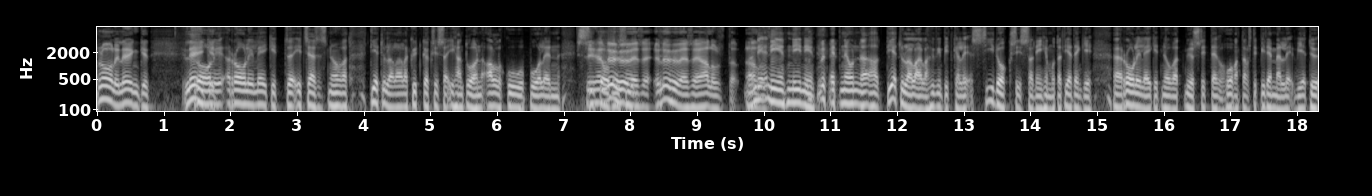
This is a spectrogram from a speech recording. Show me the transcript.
roolilenkit. Leikit. Rooli, roolileikit itse asiassa ne ovat tietyllä lailla kytköksissä ihan tuon alkupuolen Siihen lyhyeseen, lyhyeseen alusta. No, alusta. niin, niin, niin, niin. että ne on äh, tietyllä lailla hyvin pitkälle sidoksissa niihin, mutta tietenkin äh, roolileikit ne ovat myös sitten huomattavasti pidemmälle viety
